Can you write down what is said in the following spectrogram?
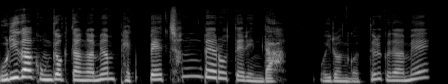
우리가 공격당하면 100배, 1000배로 때린다. 뭐 이런 것들. 그다음에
